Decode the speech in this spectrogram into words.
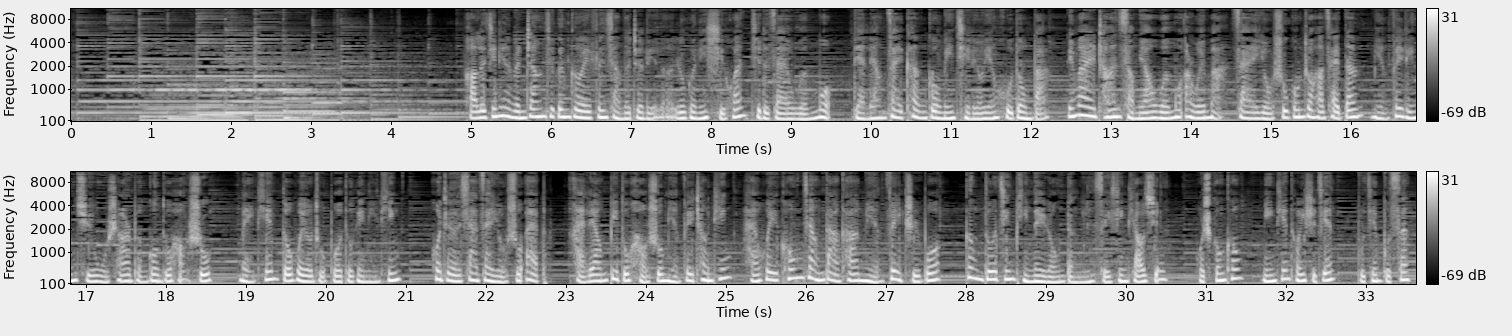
好了，今天的文章就跟各位分享到这里了。如果你喜欢，记得在文末点亮再看，跟我们一起留言互动吧。另外，长按扫描文末二维码，在有书公众号菜单免费领取五十二本共读好书，每天都会有主播读给您听。或者下载有书 App，海量必读好书免费畅听，还会空降大咖免费直播，更多精品内容等您随心挑选。我是空空，明天同一时间不见不散。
